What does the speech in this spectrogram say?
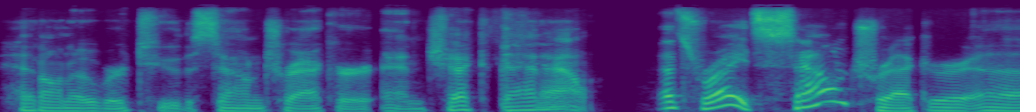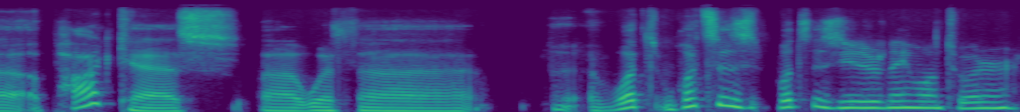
head on over to the Sound Tracker and check that out. That's right. Soundtracker, uh, a podcast uh, with uh, uh, what's what's his what's his username on Twitter?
